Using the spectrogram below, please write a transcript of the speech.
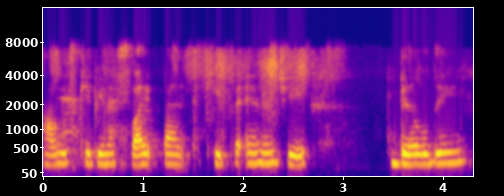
Always keeping a slight bent to keep the energy building.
